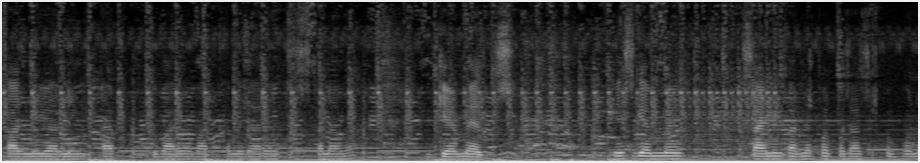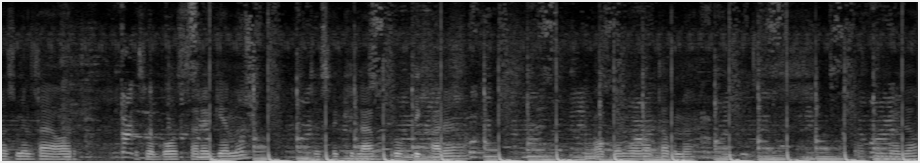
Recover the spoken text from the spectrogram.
आज न्यू अर्निंग ऐप के बारे में बात करने जा रहे हैं, जिसका नाम है गेम एज इस गेम में साइनिंग करने पर पचास रुपये बोनस मिलता है और इसमें बहुत सारे गेम हैं, जैसे कि लाइव प्रूफ दिखा रहे हैं। ओपन होगा तब ना। ओपन हो जाओ।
